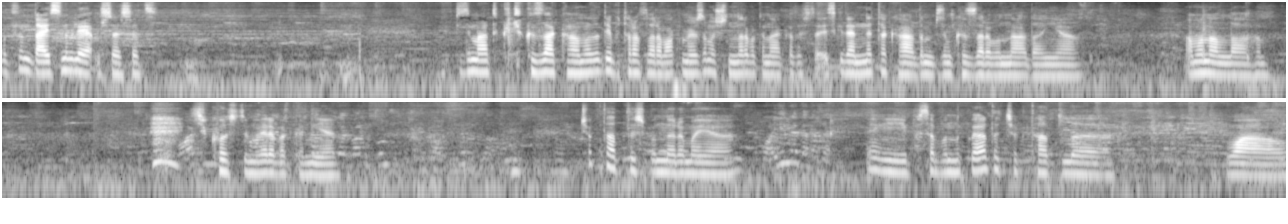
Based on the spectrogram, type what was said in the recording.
Baksana Dyson'ı bile yapmışlar saç. Bizim artık küçük kızlar kalmadı diye bu taraflara bakmıyoruz ama şunlara bakın arkadaşlar. Eskiden ne takardım bizim kızlara bunlardan ya. Aman Allah'ım. Şu kostümlere bakın ya. Çok tatlış bunlar ama ya. Ey bu sabunluklar da çok tatlı. Wow.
